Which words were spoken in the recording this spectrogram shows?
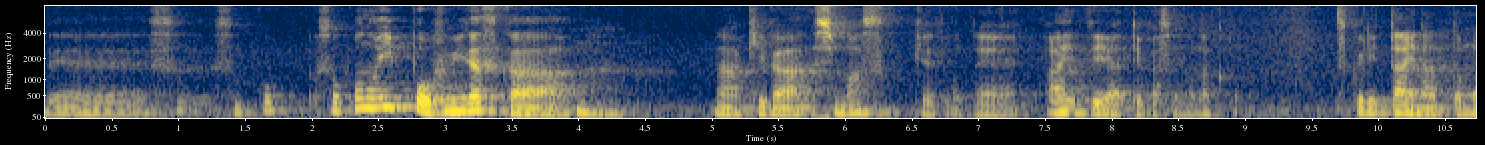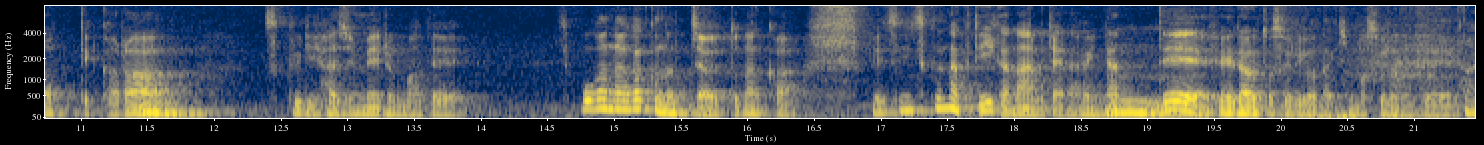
でそそこそこの一歩を踏み出すかな気がしますけどね。アイデアっていうかそのなんか作りたいなって思ってからうん。作り始めるまで、そこが長くなっちゃうとなんか別に作んなくていいかなみたいな風になって、うん。フェードアウトするような気もするので、はいはいはい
